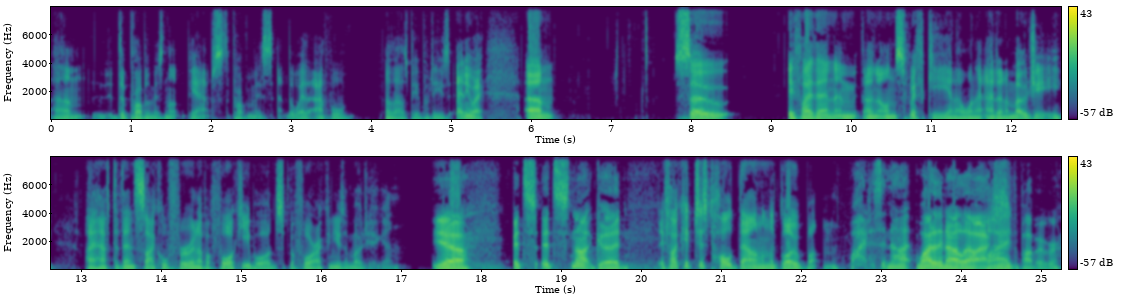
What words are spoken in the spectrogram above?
Um, the problem is not the apps. The problem is the way that Apple allows people to use. Anyway, um, so if I then am on SwiftKey and I want to add an emoji, I have to then cycle through another four keyboards before I can use emoji again. Yeah. It's it's not good. If I could just hold down on the globe button, Why does it not? Why do they not allow access Why- to the popover?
